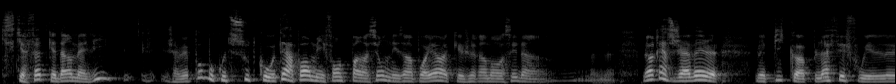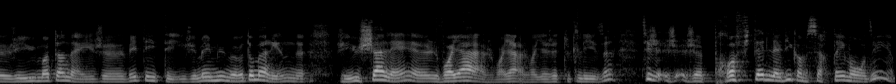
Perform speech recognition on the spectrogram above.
Ce qui a fait que dans ma vie, j'avais pas beaucoup de sous de côté, à part mes fonds de pension de mes employeurs que j'ai ramassés dans. dans le... le reste, j'avais le, le pick-up, la wheel, j'ai eu motoneige, VTT, j'ai même eu motomarine, j'ai eu chalet, euh, je voyage, voyage, voyageais tous les ans. Tu sais, je, je- je profitais de la vie comme certains vont dire.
